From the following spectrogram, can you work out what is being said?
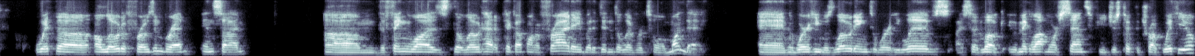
with a, a load of frozen bread inside. Um, the thing was, the load had to pick up on a Friday, but it didn't deliver till a Monday. And where he was loading to where he lives, I said, look, it would make a lot more sense if you just took the truck with you.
